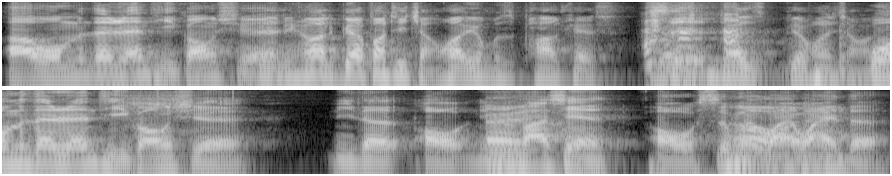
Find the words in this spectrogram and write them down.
呃，我们的人体工学，你好，你不要放弃讲话，因为我们是 podcast，是，不要不要放弃讲话。我们的人体工学，你的偶，你会发现偶是会歪歪的，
